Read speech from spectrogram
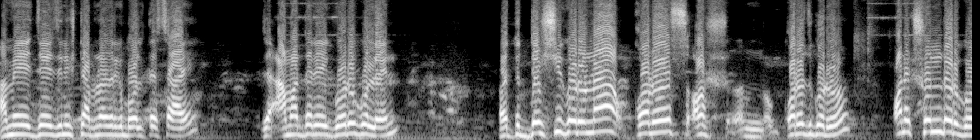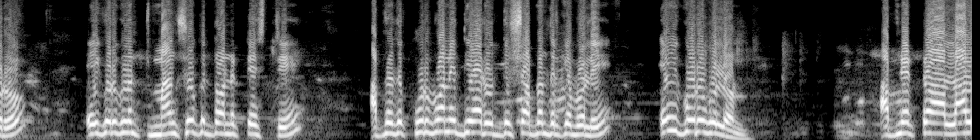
আমি যে জিনিসটা আপনাদেরকে বলতে চাই, যে আমাদের এই গরু গরুগুলেন হয়তো দেশি গরু না করস করজ গরু, অনেক সুন্দর গরু। এই গরুগুলোর মাংস কিন্তু অনেক টেস্টি আপনাদের কুরবানি দেওয়ার উদ্দেশ্য আপনাদেরকে বলি এই গরুগুলো, আপনি একটা লাল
